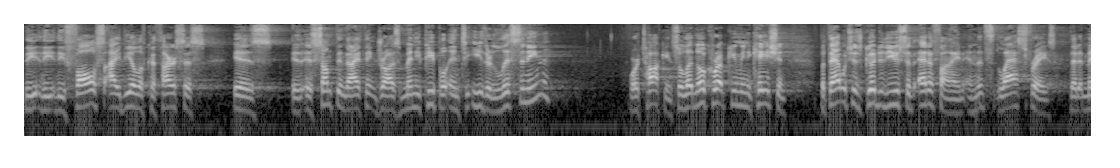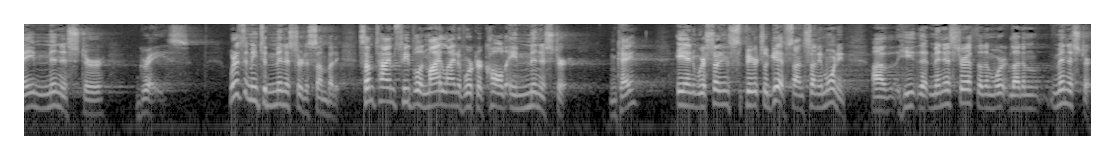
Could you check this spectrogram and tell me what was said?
The, the, the false ideal of catharsis is, is, is something that I think draws many people into either listening or talking. So let no corrupt communication, but that which is good to the use of edifying, and this last phrase, that it may minister grace. What does it mean to minister to somebody? Sometimes people in my line of work are called a minister. Okay? And we're studying spiritual gifts on Sunday morning. Uh, he that ministereth, let him, work, let him minister.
